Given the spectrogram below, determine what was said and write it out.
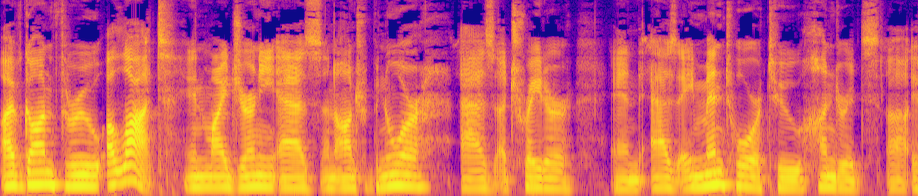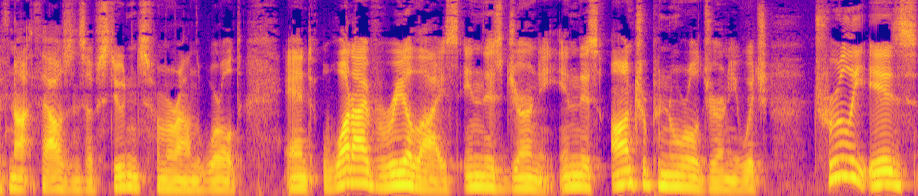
I've gone through a lot in my journey as an entrepreneur, as a trader, and as a mentor to hundreds, uh, if not thousands, of students from around the world. And what I've realized in this journey, in this entrepreneurial journey, which truly is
